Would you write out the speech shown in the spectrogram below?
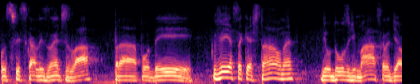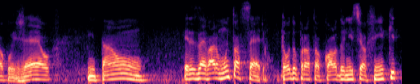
os fiscalizantes lá para poder ver essa questão, né? Do uso de máscara, de álcool em gel. Então, eles levaram muito a sério todo o protocolo do início ao fim, que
